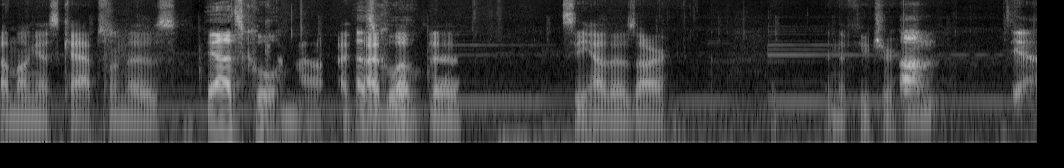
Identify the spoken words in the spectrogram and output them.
Among Us caps when those Yeah, that's cool. come out. I, That's I'd cool. love to see how those are in the future. Um, yeah.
